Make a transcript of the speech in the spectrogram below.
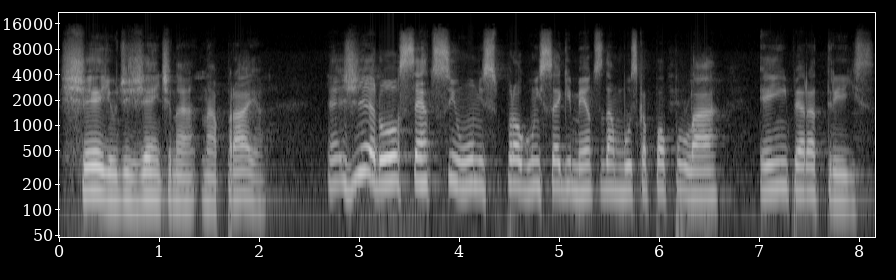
cheio de gente na, na praia, é, gerou certos ciúmes para alguns segmentos da música popular em Imperatriz.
